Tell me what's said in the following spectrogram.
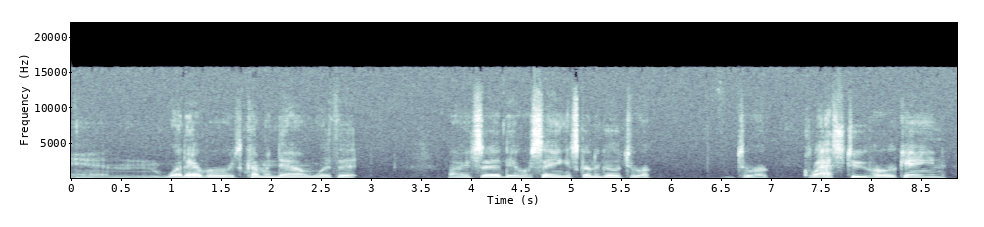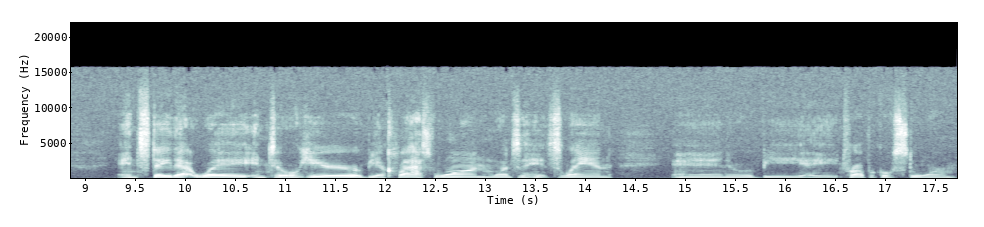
and whatever is coming down with it like I said they were saying it's going to go to a to a class 2 hurricane and stay that way until here it will be a class 1 once it hits land and it will be a tropical storm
